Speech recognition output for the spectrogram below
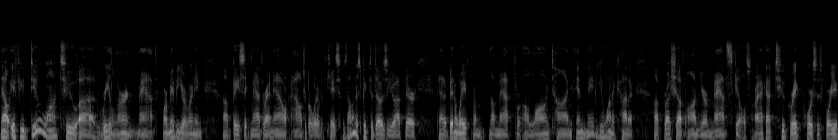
Now, if you do want to uh, relearn math, or maybe you're learning uh, basic math right now, or algebra, whatever the case is, I want to speak to those of you out there that have been away from uh, math for a long time, and maybe you want to kind of uh, brush up on your math skills. Right? I got two great courses for you.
